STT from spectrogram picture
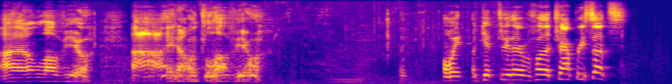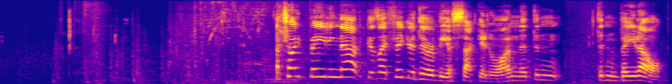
I don't love you. I don't love you. Like, oh wait, I'll get through there before the trap resets. I tried baiting that because I figured there would be a second one. It didn't didn't bait out.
